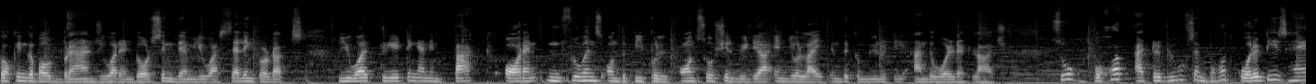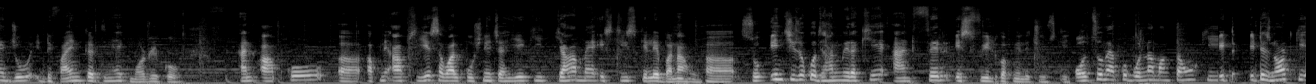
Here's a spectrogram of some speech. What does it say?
talking about brands you are endorsing them you are selling products you are creating an impact or an influence on the people on social media in your life in the community and the world at large. So so, बहुत एट्रीब्यूट्स एंड बहुत क्वालिटीज़ हैं जो डिफ़ाइन करती हैं एक मॉडल को। एंड आपको uh, अपने आप से ये सवाल पूछने चाहिए कि क्या मैं इस चीज़ के लिए बना हूँ? सो so, इन चीज़ों को ध्यान में रखिए एंड फिर इस फ़ील्ड को अपने लिए चूज़ की ऑल्सो मैं आपको बोलना माँगता हूँ कि इट इट इज़ नॉट कि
